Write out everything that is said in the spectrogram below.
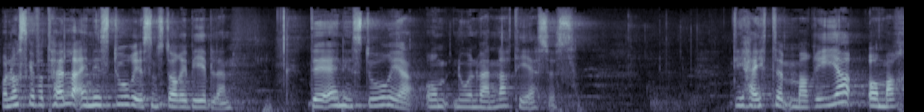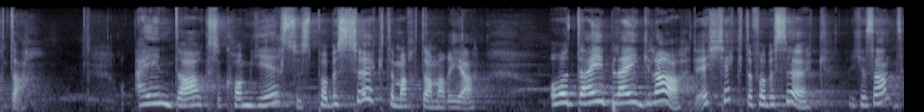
Og Nå skal jeg fortelle en historie som står i Bibelen. Det er en historie om noen venner til Jesus. De heter Maria og Martha. Og En dag så kom Jesus på besøk til Martha og Maria. Og de ble glad. Det er kjekt å få besøk, ikke sant?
